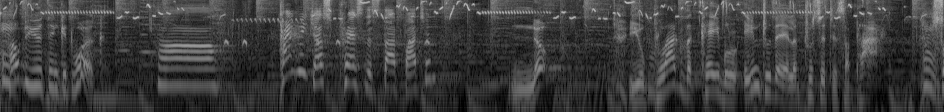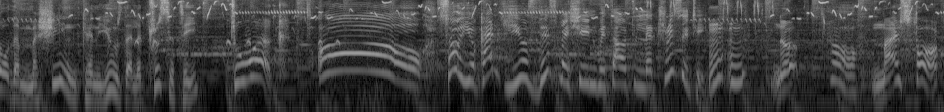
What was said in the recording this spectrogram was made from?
How do you think it works? Uh, can't we just press the start button? No. You plug the cable into the electricity supply so the machine can use the electricity to work. Oh, so you can't use this machine without electricity. Mm -mm. No. Oh, Nice thought.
